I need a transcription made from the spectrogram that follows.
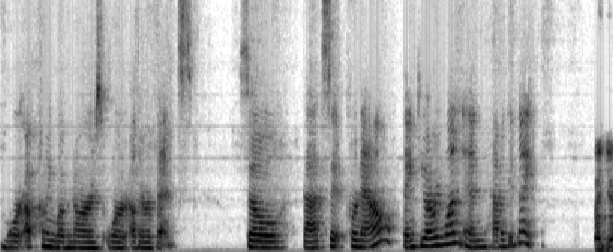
more upcoming webinars or other events. So that's it for now. Thank you, everyone, and have a good night. Thank you.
